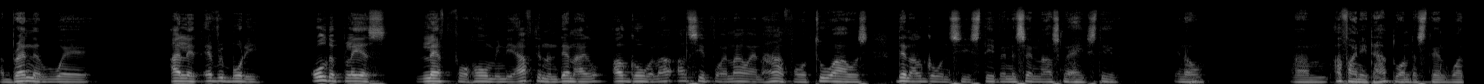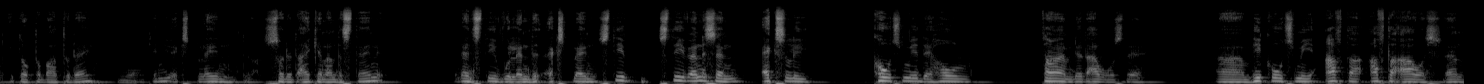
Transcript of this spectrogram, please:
uh, Brendel, where I let everybody, all the players left for home in the afternoon. Then I'll, I'll go and I'll, I'll sit for an hour and a half or two hours. Then I'll go and see Steve Anderson and ask him, hey, Steve, you know, um, I find it hard to understand what we talked about today. Uh, can you explain th- so that I can understand it? And then Steve will end explain. Steve Steve Anderson actually coached me the whole time that I was there. Um, he coached me after after hours, and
